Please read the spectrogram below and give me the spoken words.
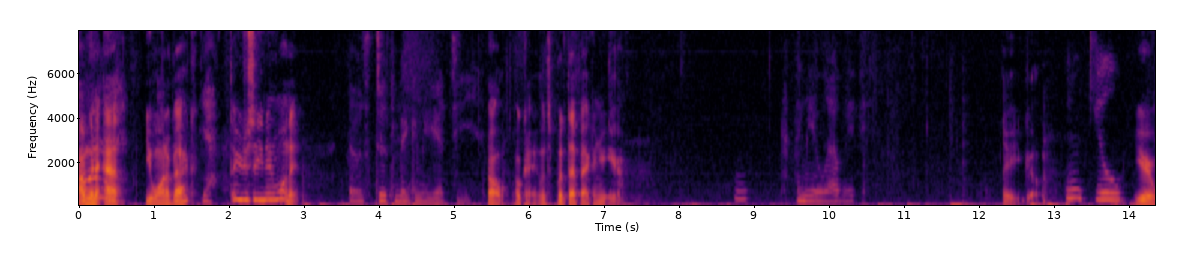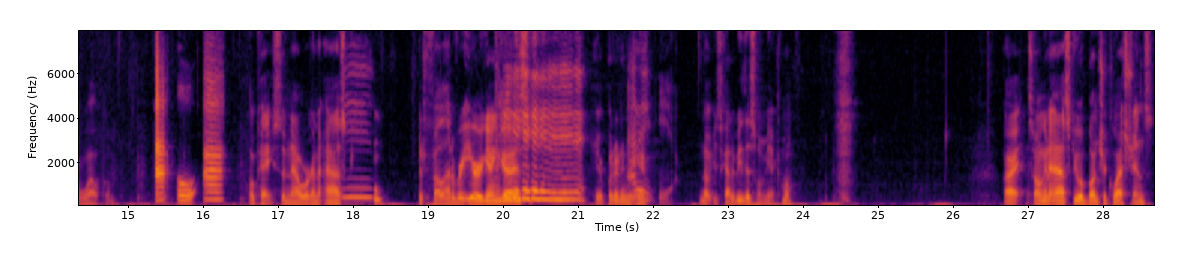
I'm to ask you want it back? Yeah. I thought you just said you didn't want it. It was just making me itchy. Oh, okay. Let's put that back in your ear. I mean, love it. There you go. Thank you. You're welcome. Ah oh ah. Okay, so now we're to ask Oh, it fell out of her ear again, guys. Here, put it in your ear. yeah. No, it's got to be this one, Mia. Come on. All right, so I'm to ask you a bunch of questions,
